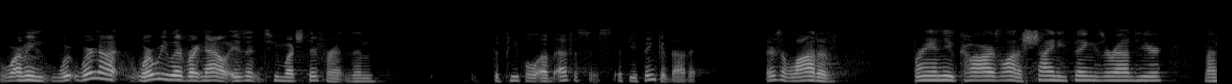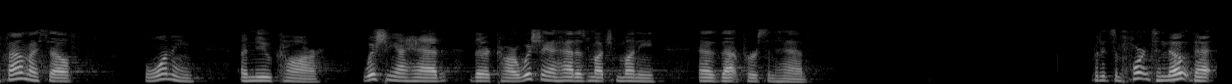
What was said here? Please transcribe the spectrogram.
I mean, we're not where we live right now isn't too much different than the people of Ephesus, if you think about it. There's a lot of brand new cars, a lot of shiny things around here. And I found myself wanting a new car, wishing I had their car, wishing I had as much money as that person had. But it's important to note that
